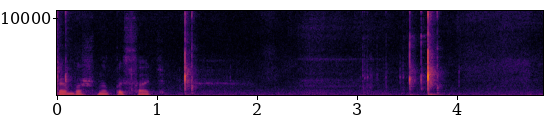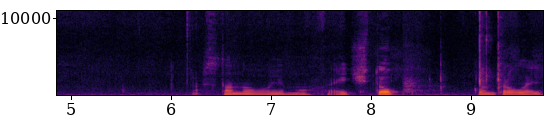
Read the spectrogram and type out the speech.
Треба ж написати. Встановлюємо HTOP, Ctrl-L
